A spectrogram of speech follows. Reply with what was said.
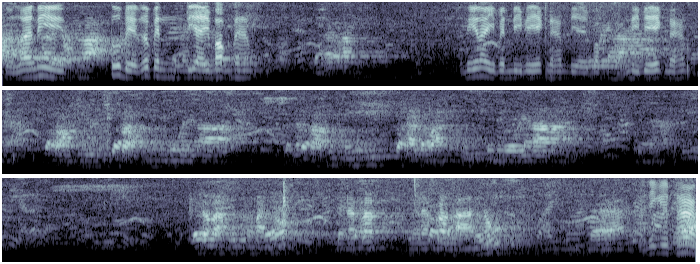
ส่วนลายนี่ตู้เบสก็เป็น DI box นะครับ นนี้น่าจะเป็น DBX นะครับ DI box ของ DBX นะครับระหว่างคุณมันนกนะครับนะครับหลานนุ๊กอันนี้คือภาพ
